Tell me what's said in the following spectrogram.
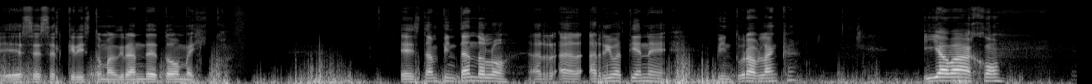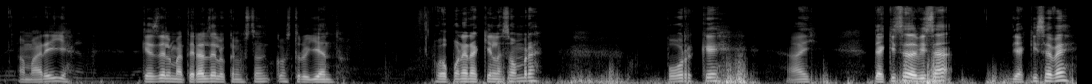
ese es el Cristo más grande de todo México. Están pintándolo. Ar- ar- arriba tiene pintura blanca. Y abajo amarilla. Que es del material de lo que lo están construyendo. Voy a poner aquí en la sombra. Porque. De aquí se divisa. De aquí se ve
